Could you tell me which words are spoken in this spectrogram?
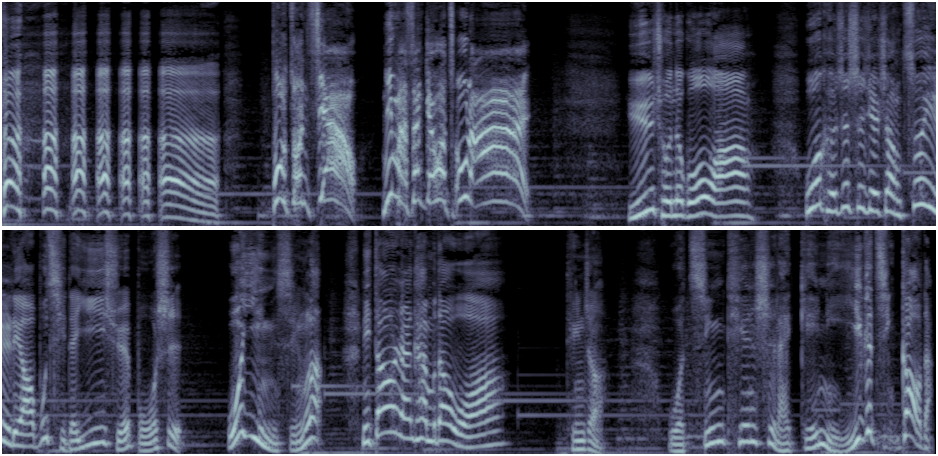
哈哈哈！哈哈哈！不准笑！你马上给我出来！愚蠢的国王，我可是世界上最了不起的医学博士，我隐形了，你当然看不到我。听着，我今天是来给你一个警告的：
